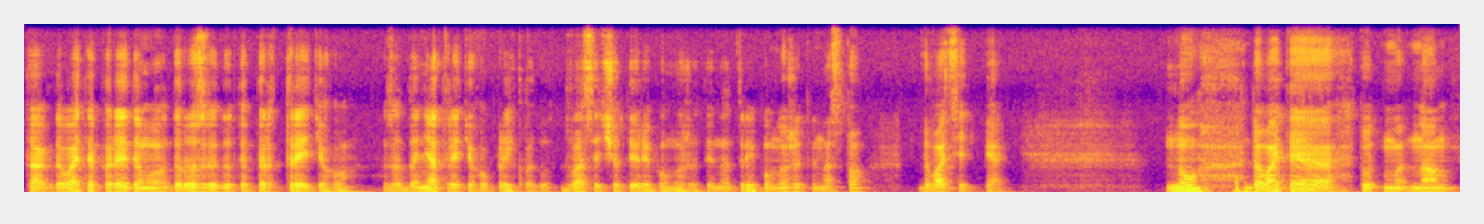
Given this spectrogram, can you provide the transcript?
Так, давайте перейдемо до розгляду тепер третього завдання третього прикладу. 24 помножити на 3 помножити на 125. Ну, давайте тут нам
